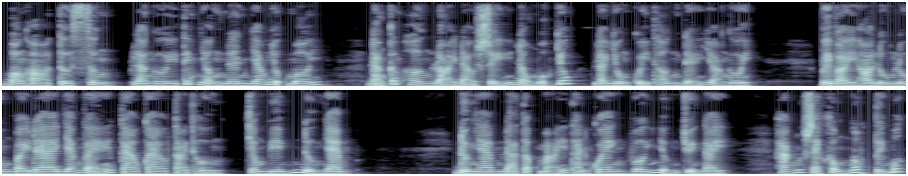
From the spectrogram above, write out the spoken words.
Bọn họ tự xưng là người tiếp nhận nền giáo dục mới, đẳng cấp hơn loại đạo sĩ động một chút là dùng quỷ thần để dọa người. Vì vậy họ luôn luôn bày ra dáng vẻ cao cao tài thượng, châm biếm đường nham. Đường nham đã tập mãi thành quen với những chuyện này. Hắn sẽ không ngốc tới mức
